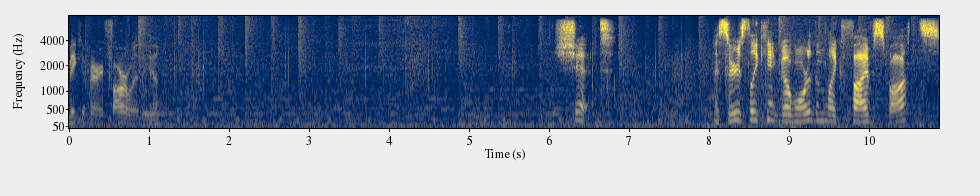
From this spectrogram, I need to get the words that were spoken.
Make it very far with you. Shit. I seriously can't go more than like five spots?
